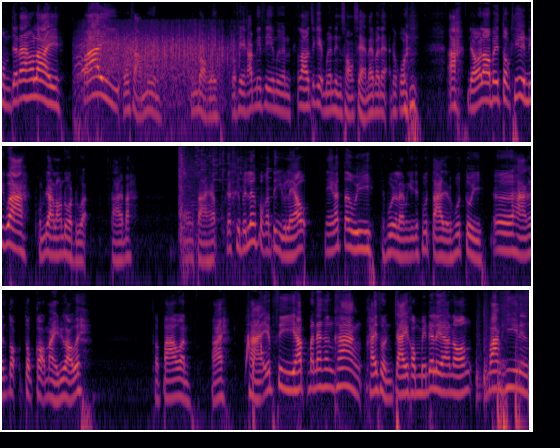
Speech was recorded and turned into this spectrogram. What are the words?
ผมจะได้เท่าไหร่ ไป โอ้สามหมื่นมันบอกเลย โอเคครับมีสี่หมื่นเราจะเก็บเงินถึงสองแสนได้ปะเนี่ยทุกคน อะ เดี๋ยวเราไปตกที่อื่นดีกว่า ผมอยากลองโดดดูอะตายปะโอ้ตายครับ ก็คือเป็นเรื่องปกติอยู่แล้วเนี่ยก็ตุย จะพูดอะไรเมื่อกี้จะพูดตายจะไปพูดตุย เออ หาเงินตกตกเกาะใหม่ดีกว่าเว้ย สปาก่อน ไป หา FC ครับ มานั่งข้างๆ ใครสนใจคอมเมนต์ได้เลยนะน้อง ว่างที่หนึ่ง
